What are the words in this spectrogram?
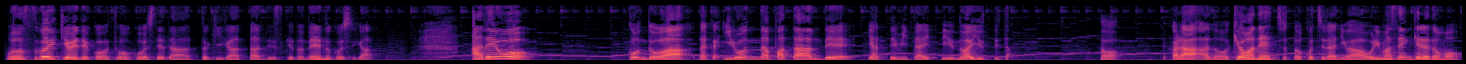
ものすごい勢いでこう、投稿してた時があったんですけどね、ぬこしが。あれを、今度は、なんかいろんなパターンでやってみたいっていうのは言ってた。そう。だから、あの、今日はね、ちょっとこちらにはおりませんけれども、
